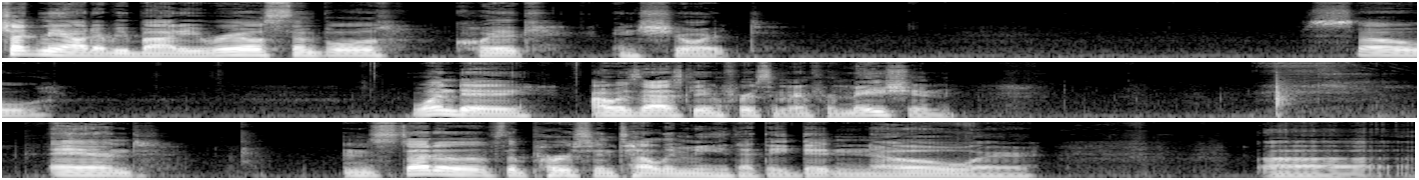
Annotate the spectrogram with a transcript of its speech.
check me out, everybody. Real simple, quick, and short. So, one day I was asking for some information. And instead of the person telling me that they didn't know or uh,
